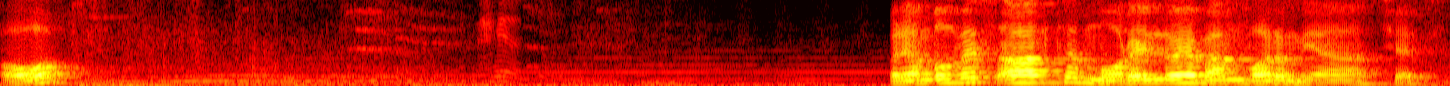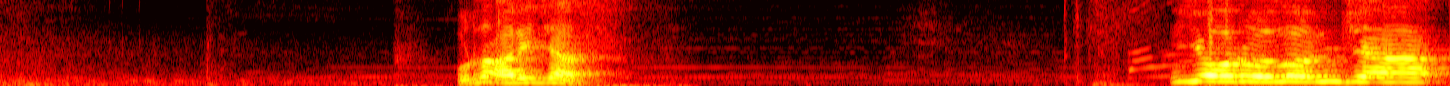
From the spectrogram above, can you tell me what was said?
O. Bramble West artı Morello'ya ben varım ya chat. Burada arayacağız. Yorulunca?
